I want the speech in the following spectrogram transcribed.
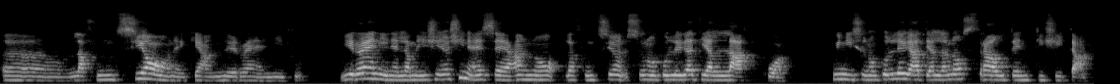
eh, la funzione che hanno i reni. I reni nella medicina cinese funzione, sono collegati all'acqua, quindi sono collegati alla nostra autenticità,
